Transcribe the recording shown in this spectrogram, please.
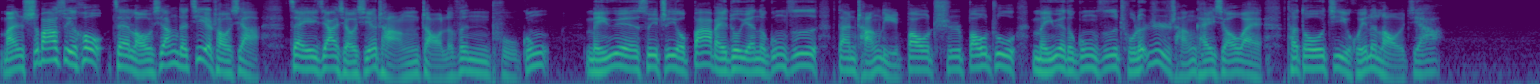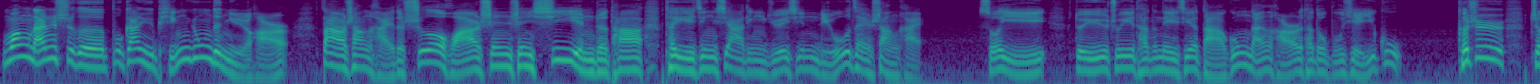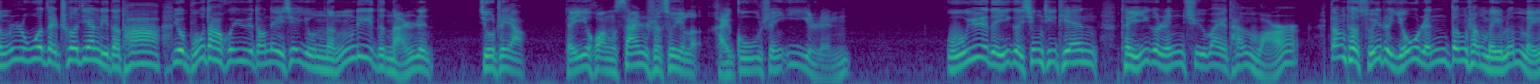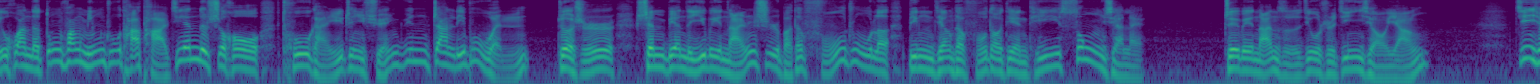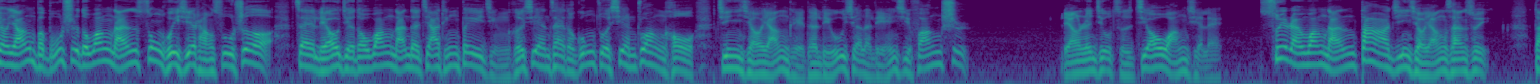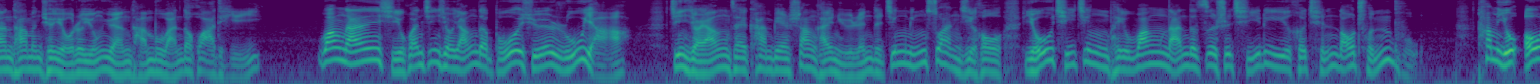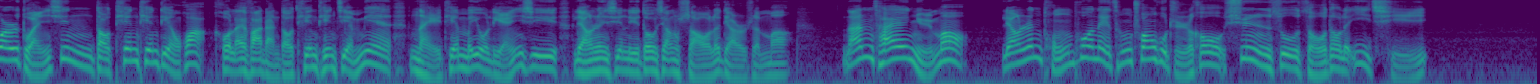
满十八岁后，在老乡的介绍下，在一家小鞋厂找了份普工。每月虽只有八百多元的工资，但厂里包吃包住，每月的工资除了日常开销外，他都寄回了老家。汪楠是个不甘于平庸的女孩，大上海的奢华深深吸引着她，她已经下定决心留在上海，所以对于追她的那些打工男孩，她都不屑一顾。可是整日窝在车间里的她，又不大会遇到那些有能力的男人。就这样，他一晃三十岁了，还孤身一人。五月的一个星期天，他一个人去外滩玩当他随着游人登上美轮美奂的东方明珠塔塔尖的时候，突感一阵眩晕，站立不稳。这时，身边的一位男士把他扶住了，并将他扶到电梯送下来。这位男子就是金小阳。金小阳把不适的汪楠送回鞋厂宿舍，在了解到汪楠的家庭背景和现在的工作现状后，金小阳给他留下了联系方式，两人就此交往起来。虽然汪楠大金小阳三岁，但他们却有着永远谈不完的话题。汪楠喜欢金小阳的博学儒雅，金小阳在看遍上海女人的精明算计后，尤其敬佩汪楠的自食其力和勤劳淳朴。他们由偶尔短信到天天电话，后来发展到天天见面。哪天没有联系，两人心里都像少了点什么。男才女貌，两人捅破那层窗户纸后，迅速走到了一起。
